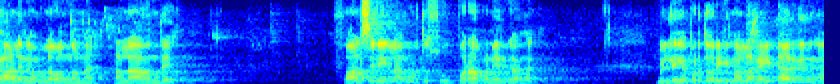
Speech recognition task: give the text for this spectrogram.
ஹாலுங்க உள்ளே வந்தோன்னே நல்லா வந்து ஃபால் சீலிங்லாம் கொடுத்து சூப்பராக பண்ணியிருக்காங்க பில்டிங்கை பொறுத்த வரைக்கும் நல்லா ஹைட்டாக இருக்குதுங்க.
